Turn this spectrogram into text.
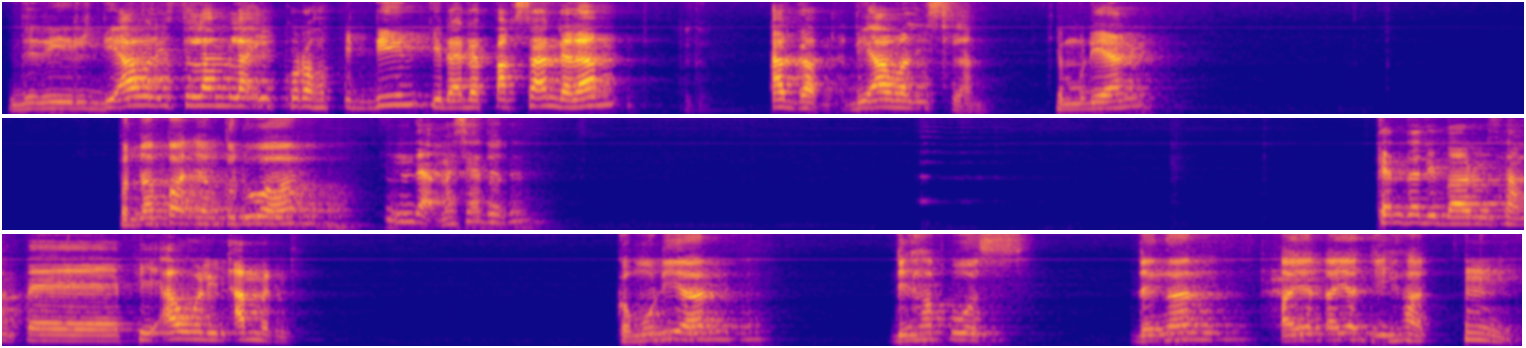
Jadi di awal Islam la ikrah fid din, tidak ada paksaan dalam agama di awal Islam. Kemudian Pendapat yang kedua, enggak masih ada kan? Kan tadi baru sampai fi awalil amri. kemudian dihapus dengan ayat-ayat jihad. Hmm.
